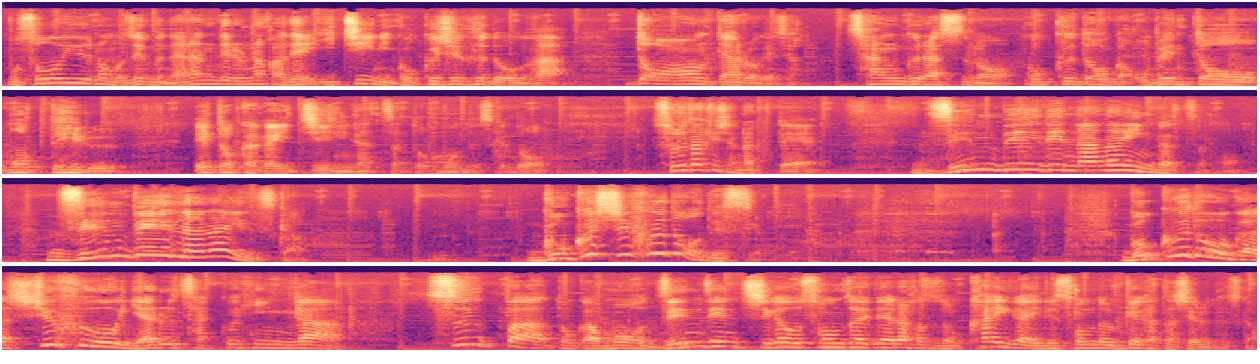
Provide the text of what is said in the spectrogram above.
もうそういうのも全部並んでる中で1位に極主不動がドーンってあるわけですよ。サングラスの極道がお弁当を持っている絵とかが1位になってたと思うんですけどそれだけじゃなくて全米で7位になってたの？全米7位ですか？極主不動ですよ。極道が主婦をやる作品がスーパーとかも全然違う存在であるはずの海外でそんな受け方してるんですか？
